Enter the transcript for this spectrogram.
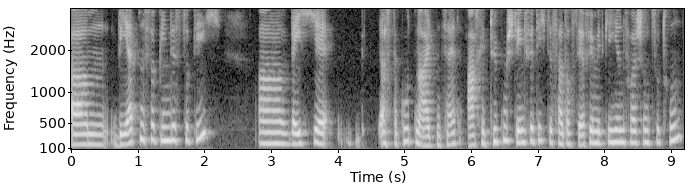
ähm, Werten verbindest du dich, welche aus der guten alten Zeit Archetypen stehen für dich. Das hat auch sehr viel mit Gehirnforschung zu tun.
